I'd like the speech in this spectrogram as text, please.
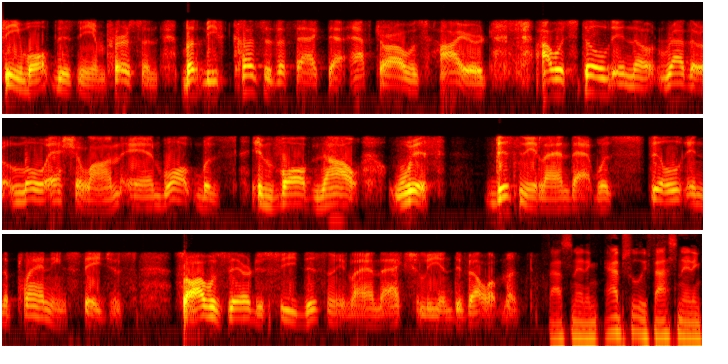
seeing Walt Disney in person. But because of the fact that after I was hired, I was still in a rather low echelon, and Walt was involved now with Disneyland that was still in the planning stages. So I was there to see Disneyland actually in development. Fascinating, absolutely fascinating.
